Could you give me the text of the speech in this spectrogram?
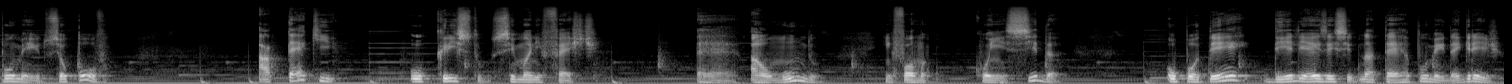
por meio do seu povo. Até que o Cristo se manifeste é, ao mundo em forma conhecida, o poder dele é exercido na terra por meio da igreja.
